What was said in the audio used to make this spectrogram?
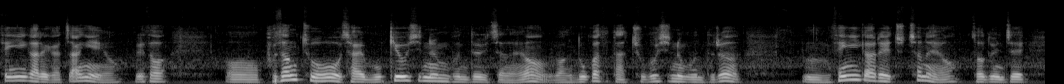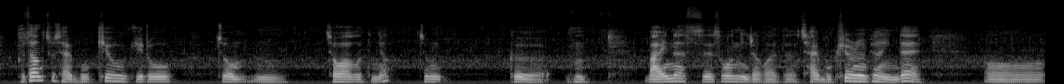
생이가래가 짱이에요. 그래서 어, 부상초 잘 못 키우시는 분들 있잖아요. 막 녹아서 다 죽으시는 분들은 음, 생이가래 추천해요. 저도 이제 부상초 잘 못 키우기로 좀 음, 정하거든요. 좀그 마이너스 손이라고 해서 잘 못 키우는 편인데 어,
